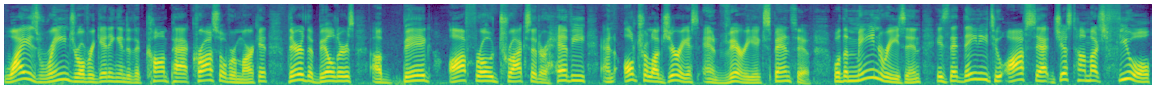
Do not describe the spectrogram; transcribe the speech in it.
why is Range Rover getting into the compact crossover market? They're the builders of big off-road trucks that are heavy and ultra luxurious and very expensive. Well, the main reason is that they need to offset just how much fuel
